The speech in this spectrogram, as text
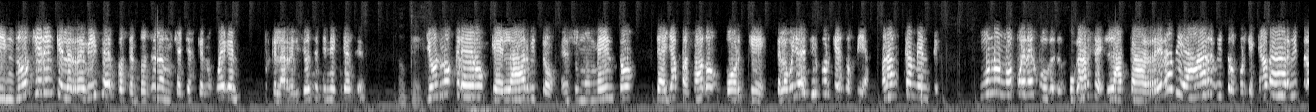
Si no quieren que le revisen, pues entonces las muchachas que no jueguen, porque la revisión se tiene que hacer. Yo no creo que el árbitro en su momento se haya pasado porque, te lo voy a decir porque, Sofía, francamente, uno no puede jugarse la carrera de árbitro, porque cada árbitro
